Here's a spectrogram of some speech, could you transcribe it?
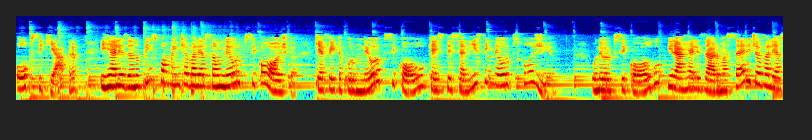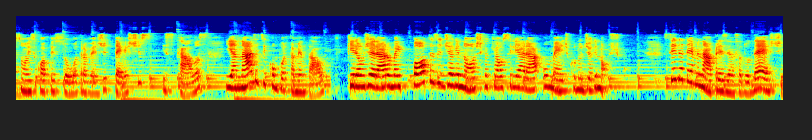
ou psiquiatra e realizando principalmente avaliação neuropsicológica, que é feita por um neuropsicólogo que é especialista em neuropsicologia. O neuropsicólogo irá realizar uma série de avaliações com a pessoa através de testes, escalas e análise comportamental que irão gerar uma hipótese diagnóstica que auxiliará o médico no diagnóstico. Se determinar a presença do DEST,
